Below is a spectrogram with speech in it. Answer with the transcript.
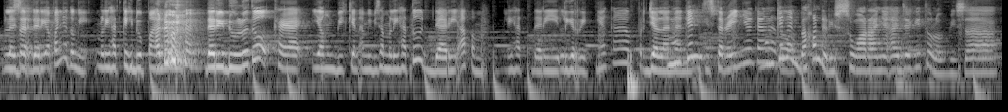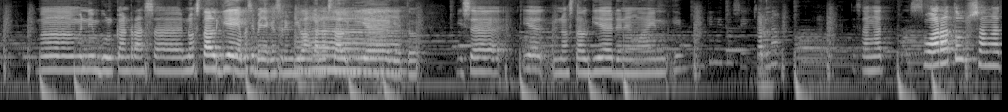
Belajar dari apanya tuh Mi? Melihat kehidupan Aduh. dari dulu tuh kayak yang bikin Ami bisa melihat tuh dari apa? Melihat dari liriknya kah? Perjalanan Mungkin- historinya kah? mungkin Atau- bahkan dari suaranya aja gitu loh bisa me- menimbulkan rasa nostalgia ya masih banyak yang sering bilang kan nostalgia gitu bisa ya nostalgia dan yang lain Ya, mungkin itu sih karena sangat suara tuh sangat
